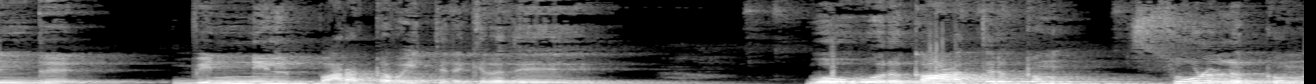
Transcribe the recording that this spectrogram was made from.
இன்று விண்ணில் பறக்க வைத்திருக்கிறது. ஒவ்வொரு காலத்திற்கும் சூழலுக்கும்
